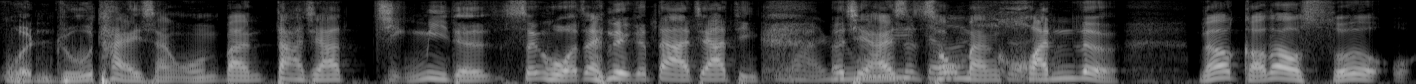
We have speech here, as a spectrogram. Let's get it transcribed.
稳如泰山，我们班大家紧密的生活在那个大家庭，而且还是充满欢乐。然后搞到所有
